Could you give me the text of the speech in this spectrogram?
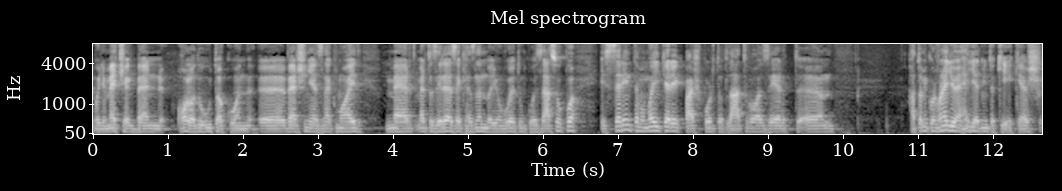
vagy a mecsekben haladó utakon versenyeznek majd, mert, mert azért ezekhez nem nagyon voltunk hozzászokva, és szerintem a mai kerékpársportot látva azért, hát amikor van egy olyan hegyed, mint a Kékes,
